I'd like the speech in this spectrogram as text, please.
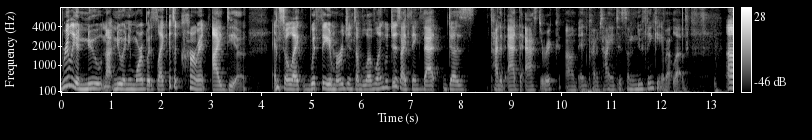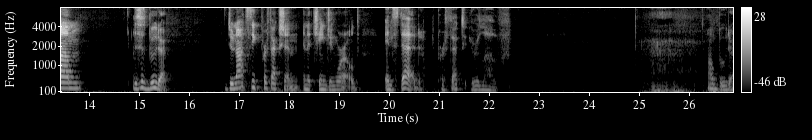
really a new, not new anymore, but it's like it's a current idea. And so like with the emergence of love languages, I think that does kind of add the asterisk um, and kind of tie into some new thinking about love. Um, this is Buddha. Do not seek perfection in a changing world. Instead, perfect your love. Oh, Buddha.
